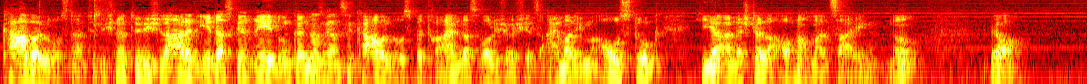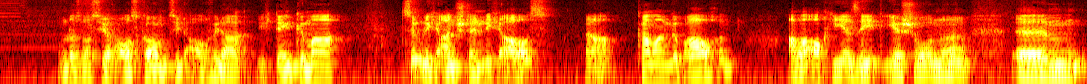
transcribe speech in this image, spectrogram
kabellos natürlich. Natürlich ladet ihr das Gerät und könnt das Ganze kabellos betreiben. Das wollte ich euch jetzt einmal im Ausdruck hier an der Stelle auch nochmal zeigen. Ne? Ja. Und das, was hier rauskommt, sieht auch wieder, ich denke mal, ziemlich anständig aus. Ja, kann man gebrauchen. Aber auch hier seht ihr schon, ne, ähm,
